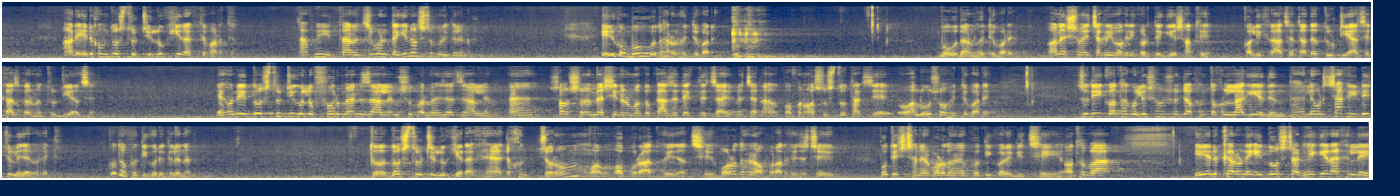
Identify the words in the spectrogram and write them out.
আর এরকম দোষ ত্রুটি লুকিয়ে রাখতে পারতেন। আপনি তার জীবনটাকে নষ্ট করে দিলেন। আপনি এরকম বহু উদাহরণ হইতে পারে। বহু উদাহরণ হইতে পারে। অনেক সময় চাকরি বাকরি করতে গিয়ে সাথে কলিগরা আছে, তাদের ত্রুটি আছে, কাজকর্মের ত্রুটি আছে। এখন এই দোষ ত্রুটিগুলো ফোরম্যান জানলেম সুপারভাইজার জানলেম হ্যাঁ? সবসময় মেশিনের মতো কাজে দেখতে চাই বেচারা কখন অসুস্থ থাকছে, ও অলসও হইতে পারে। যদি এই কথাগুলি সবসময় যখন তখন লাগিয়ে দেন, তাহলে ওর চাকরিটাই চলে যাবে হয়তো। কত ক্ষতি করে দিলেন আপনি? তো দোষ ত্রুটি লুকিয়ে রাখে। হ্যাঁ যখন চরম অপরাধ হয়ে যাচ্ছে, বড় ধরনের অপরাধ হয়ে যাচ্ছে, প্রতিষ্ঠানের বড় ধরনের ক্ষতি করে দিচ্ছে, অথবা এর কারণে এই দোষটা ঢেকে রাখলে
